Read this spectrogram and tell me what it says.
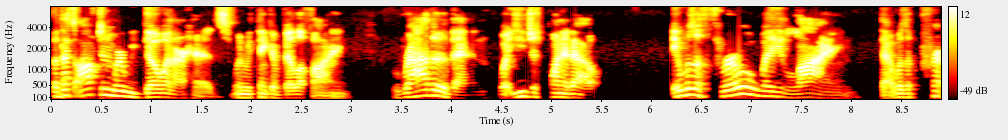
But that's often where we go in our heads when we think of vilifying, rather than what you just pointed out. It was a throwaway line that was a pre-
